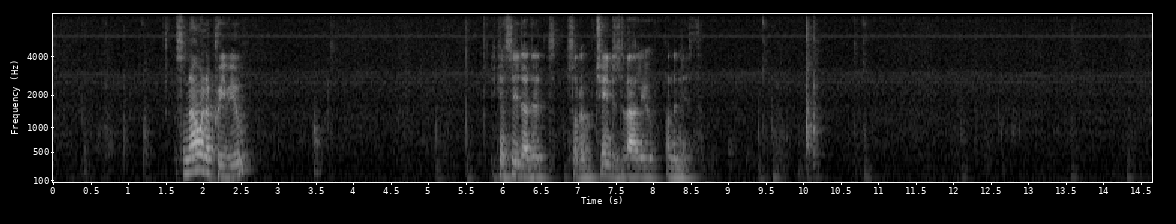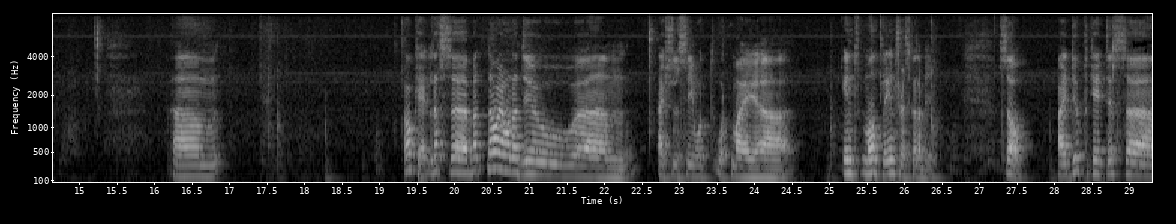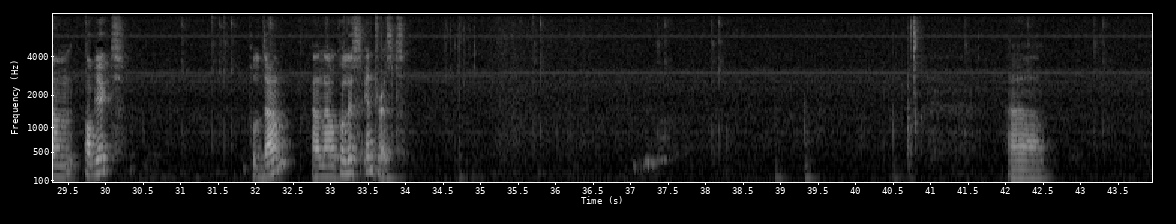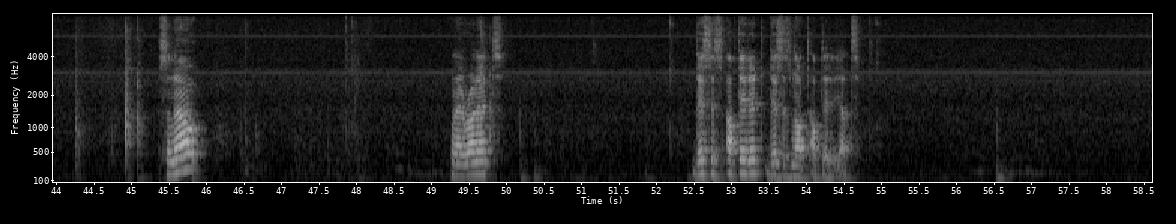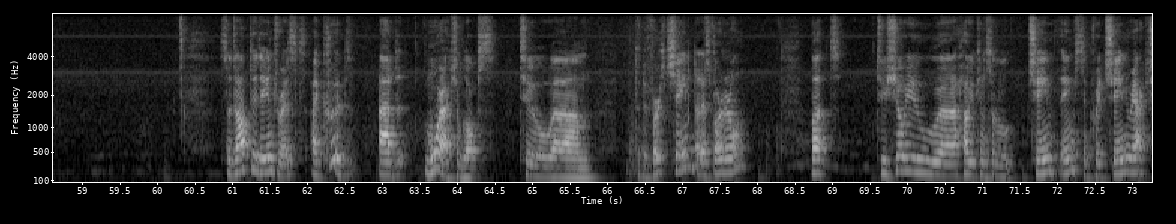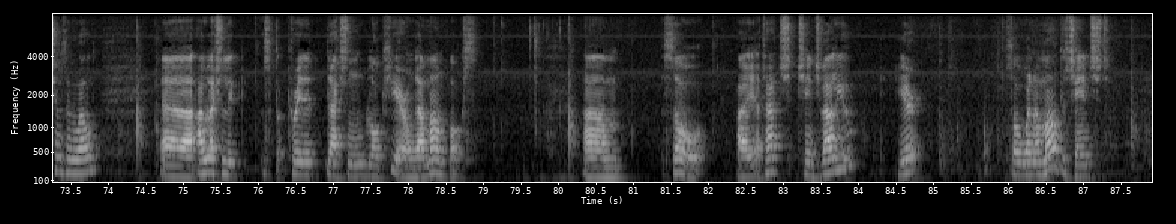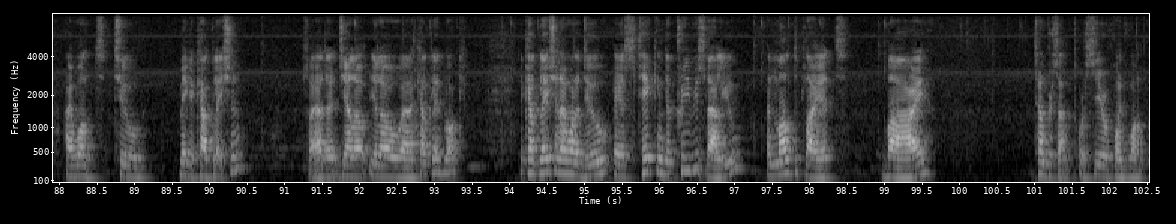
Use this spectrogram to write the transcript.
So now in a preview, you can see that it sort of changes the value underneath. Um, okay, let's. Uh, but now I want to do um, actually see what what my uh, monthly interest going to be. So I duplicate this um, object, pull down, and I'll call this interest. Uh, so now when I run it this is updated this is not updated yet. So to update the interest I could add more action blocks to um, to the first chain that I started on but to show you uh, how you can sort of chain things and create chain reactions in Weld, uh, I will actually create the action block here on the amount box. Um, so I attach change value here. So when amount is changed, I want to make a calculation. So I add a yellow, yellow uh, calculate block. The calculation I want to do is taking the previous value and multiply it by 10% or 0.1.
